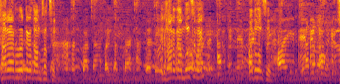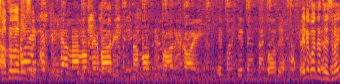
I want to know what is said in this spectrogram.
সাড়ে আট হাজার টাকা দাম চাচ্ছেন। এটা হাটের দাম বলছে ভাই? কত বলছে? সাত হাজার বলছে। এটা কয় দাঁত হয়েছে ভাই?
